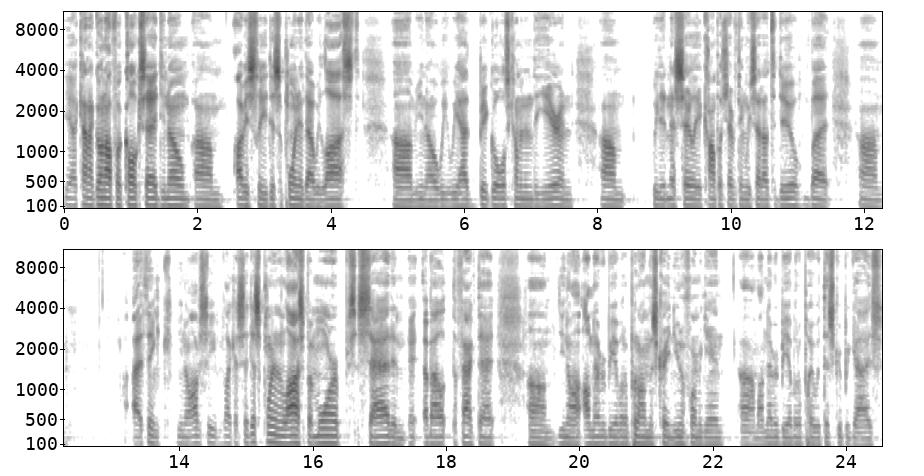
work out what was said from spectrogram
Yeah, kind of going off what Kalk said, you know, um, obviously disappointed that we lost. Um, you know, we, we had big goals coming into the year, and um, we didn't necessarily accomplish everything we set out to do. But um, I think, you know, obviously, like I said, disappointed in the loss, but more sad and uh, about the fact that, um, you know, I'll, never be able to put on this Creighton uniform again. Um, I'll never be able to play with this group of guys,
